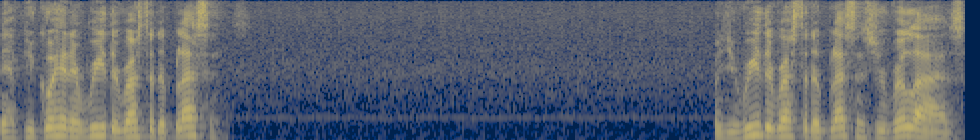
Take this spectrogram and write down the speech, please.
Now if you go ahead and read the rest of the blessings, when you read the rest of the blessings, you realize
